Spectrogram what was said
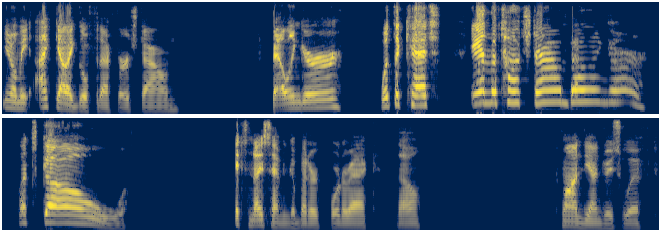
You know me, I gotta go for that first down. Bellinger with the catch and the touchdown, Bellinger. Let's go. It's nice having a better quarterback though. Come on, D'Andre Swift.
